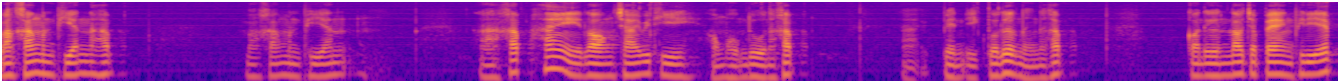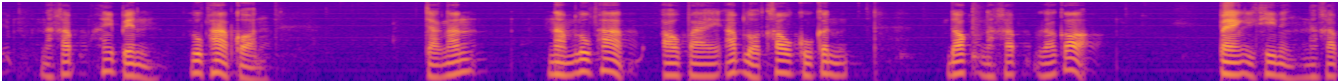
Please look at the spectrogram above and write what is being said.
บางครั้งมันเพี้ยนนะครับ บางครั้งมันเพี้ยนครับให้ลองใช้วิธีของผมดูนะครับ เป็นอีกตัวเลือกหนึ่งนะครับ ก่อนอื่นเราจะแปลง PDF นะครับ ให้เป็น รูปภาพก่อน จากนั้นนำรูปภาพเอาไปอัปโหลดเข้า Google Doc นะครับ แล้วก็แปลงอีกทีหนึ่งนะครับ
